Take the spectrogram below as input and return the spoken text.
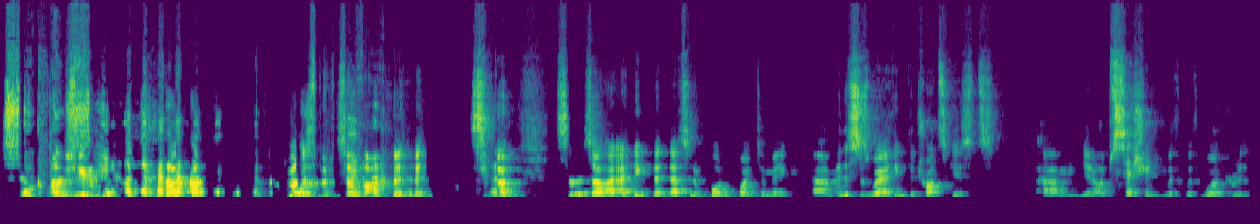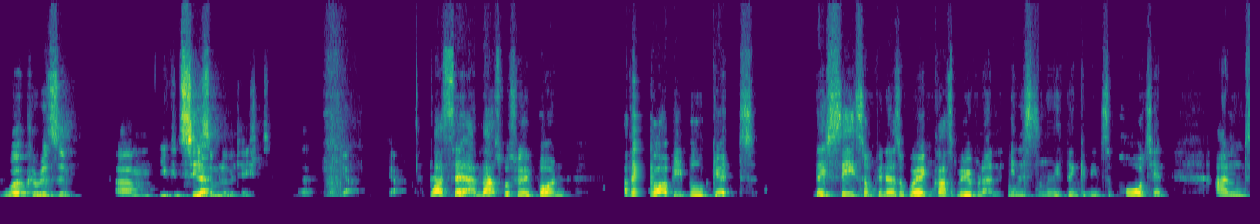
so close. so close but so far. So, so, so I think that that's an important point to make, um, and this is where I think the Trotskyists, um, you know, obsession with with worker workerism, um, you can see yeah. some limitations. Uh, yeah, yeah, that's it, and that's what's really important. I think a lot of people get they see something as a working class movement and instantly think it needs supporting, and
